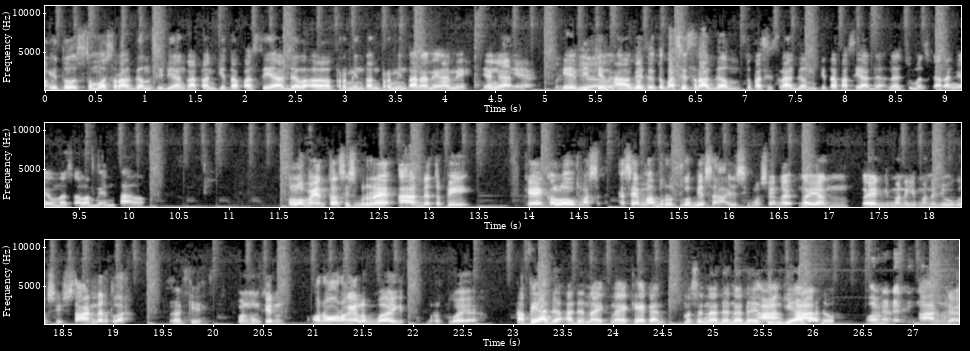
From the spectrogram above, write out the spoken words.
doang. itu semua seragam sih di angkatan kita pasti ada eh, permintaan-permintaan aneh-aneh, ya enggak? Iya, bener. Kayak Iya, bikin A, bener. B itu, itu pasti seragam, itu pasti seragam, kita pasti ada. Nah, cuma sekarang yang masalah mental. kalau mental sih sebenarnya ada tapi kayak kalau mas SMA menurut gue biasa aja sih maksudnya nggak nggak yang nggak yang gimana gimana juga sih standar lah Oke. cuman mungkin orang-orangnya lebay gitu menurut gue ya Tapi ada ada naik-naiknya kan? Maksudnya nada-nadanya Ah, tinggi ah. ada dong. Oh nada tinggi Ada. ada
